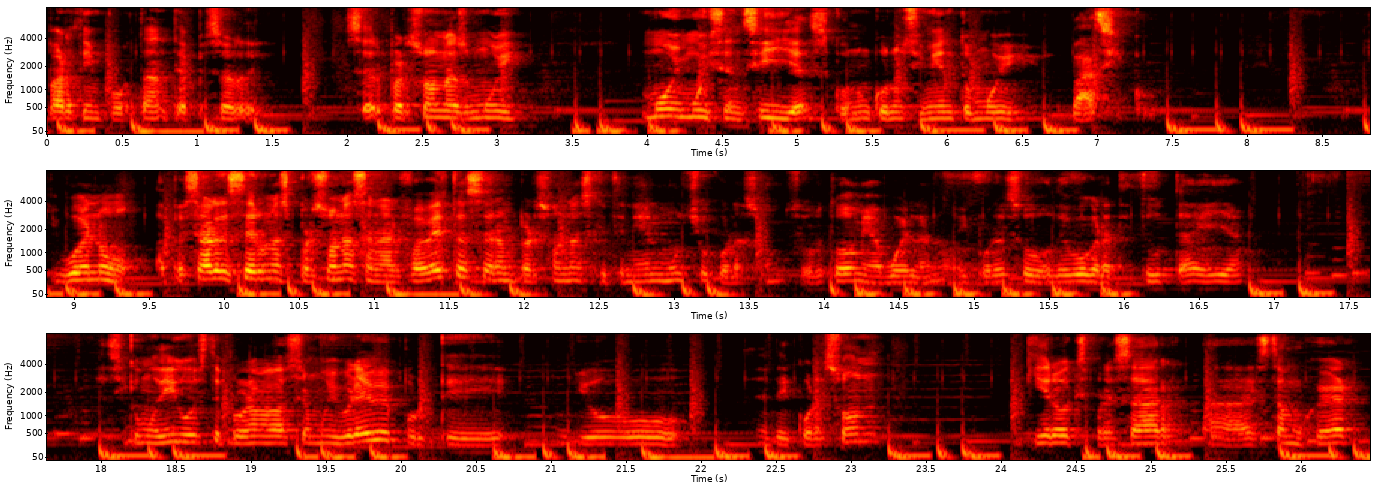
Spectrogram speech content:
parte importante a pesar de ser personas muy, muy, muy sencillas, con un conocimiento muy básico. Y bueno, a pesar de ser unas personas analfabetas, eran personas que tenían mucho corazón, sobre todo mi abuela, ¿no? Y por eso debo gratitud a ella. Así como digo, este programa va a ser muy breve porque yo de corazón quiero expresar a esta mujer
